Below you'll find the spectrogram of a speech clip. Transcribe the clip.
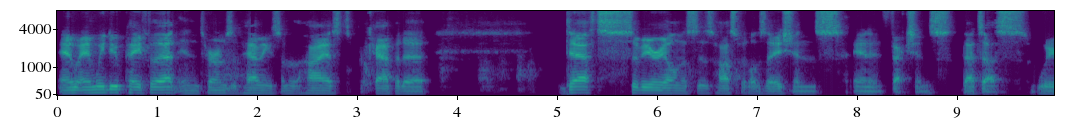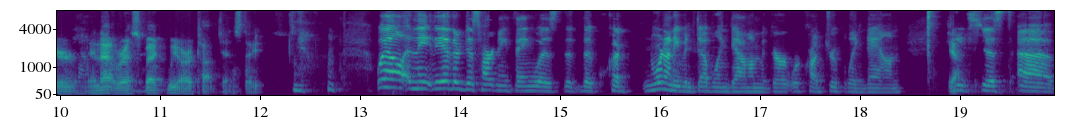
and and we do pay for that in terms of having some of the highest per capita deaths, severe illnesses, hospitalizations, and infections. That's us. We're in that respect, we are a top ten state. well, and the, the other disheartening thing was the the we're not even doubling down on McGirt, we're quadrupling down. Yeah. It's just uh,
